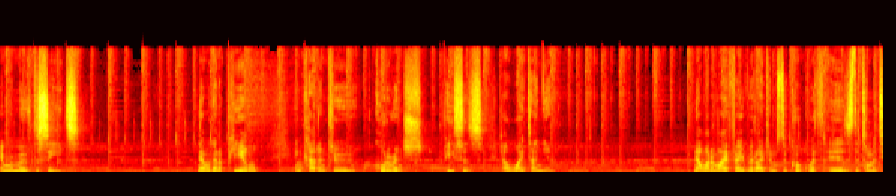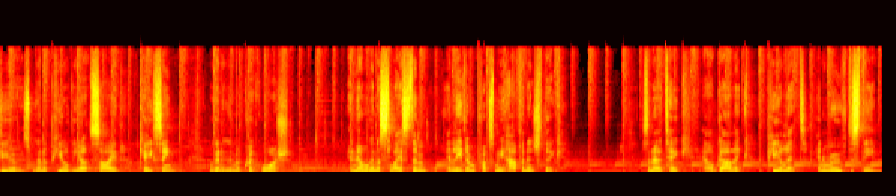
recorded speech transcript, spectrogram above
and remove the seeds. Now we're going to peel and cut into quarter inch pieces our white onion. Now one of my favorite items to cook with is the tomatillos. We're going to peel the outside casing, we're going to give them a quick wash, and then we're going to slice them and leave them approximately half an inch thick. So now take our garlic, peel it, and remove the stem.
